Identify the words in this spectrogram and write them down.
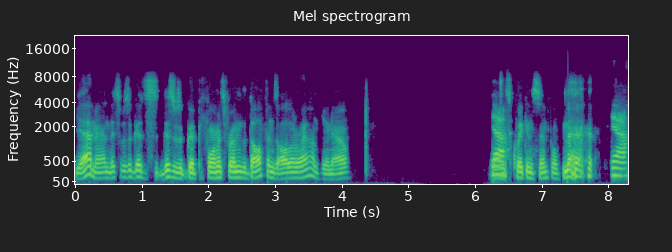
yeah, man, this was a good this was a good performance from the Dolphins all around. You know. Yeah, it's quick and simple. yeah,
